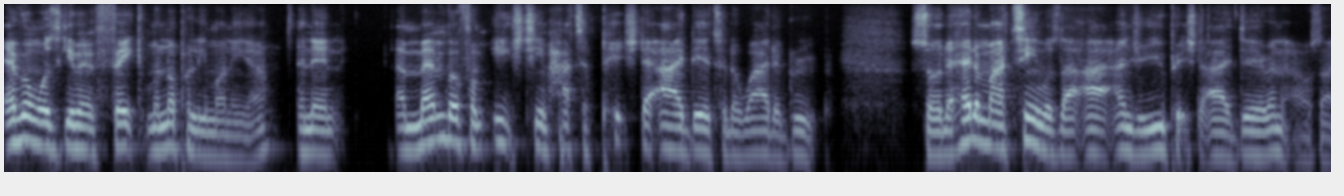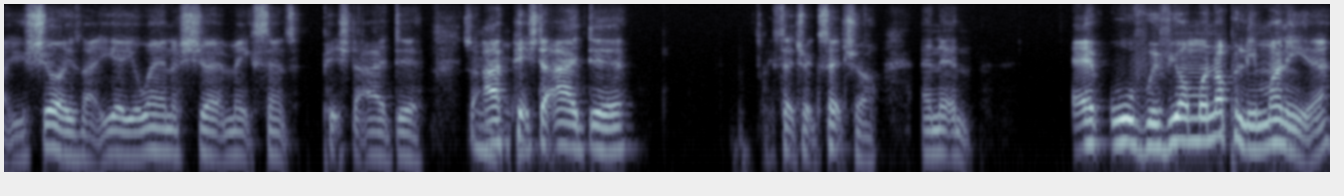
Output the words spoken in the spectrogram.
everyone was given fake monopoly money, yeah. And then a member from each team had to pitch their idea to the wider group. So the head of my team was like, "Ah, Andrew, you pitched the idea, and I was like, "You sure?" He's like, "Yeah, you're wearing a shirt. It makes sense. Pitch the idea." So I Mhm. pitched the idea, etc., etc. And then with your monopoly money, yeah,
